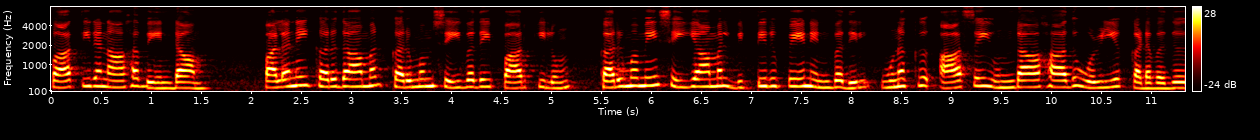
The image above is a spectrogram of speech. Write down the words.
பாத்திரனாக வேண்டாம். பலனை கருதாமற் கருமம் செய்வதை பார்க்கிலும் கருமமே செய்யாமல் விட்டிருப்பேன் என்பதில் உனக்கு ஆசை உண்டாகாது ஒழிய கடவது.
